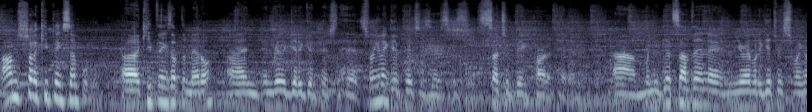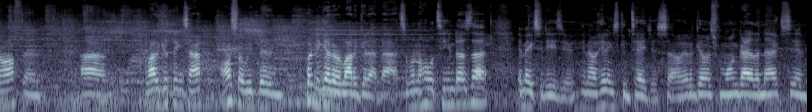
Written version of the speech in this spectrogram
I'm just trying to keep things simple. Uh, keep things up the middle and, and, really get a good pitch to hit. Swinging at good pitches is, is such a big part of hitting. Um, when you get something and you're able to get your swing off, then uh, a lot of good things happen. Also, we've been putting together a lot of good at bats. So when the whole team does that, it makes it easier. You know, hitting's contagious. So it goes from one guy to the next. Seeing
